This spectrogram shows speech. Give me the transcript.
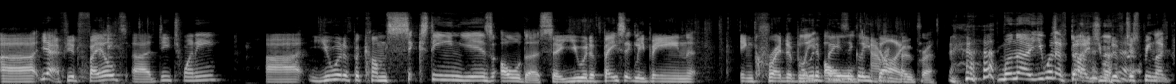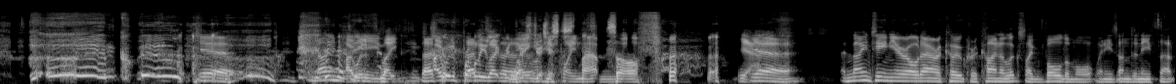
Uh, yeah, if you'd failed, uh, D20, uh, you would have become 16 years older. So you would have basically been incredibly I would have old basically died. Aarakocra. well, no, you wouldn't have died. You would have just been like, I'm Quill. Yeah. 19. I would have like, That's- I would have probably like that's, reduced your hit just points. snaps off. yeah. Yeah. A 19 year old Aarakocra kind of looks like Voldemort when he's underneath that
